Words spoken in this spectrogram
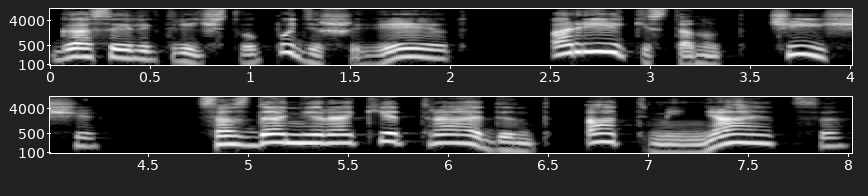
Газ и электричество подешевеют, а реки станут чище. Создание ракет Trident отменяется.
